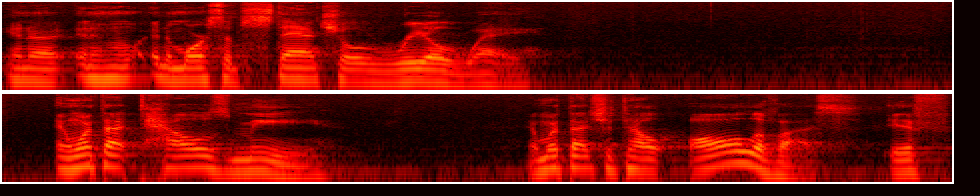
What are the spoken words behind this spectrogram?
in a, in a, in a more substantial, real way. And what that tells me, and what that should tell all of us, if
